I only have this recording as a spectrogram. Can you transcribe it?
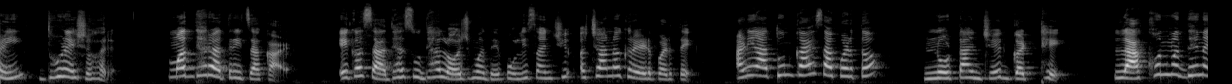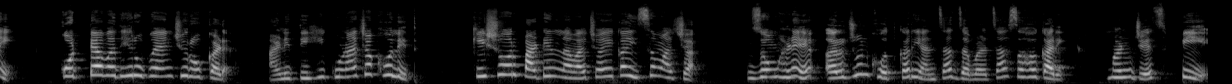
सकाळी धुळे शहर. मध्यरात्रीचा काळ. एका साध्या सुध्या लॉजमध्ये पोलिसांची अचानक रेड पडते. आणि आतून काय सापडतं? नोटांचे गठ्ठे. लाखोंमध्ये नाही कोट्यावधी रुपयांची रोकड. आणि तीही कुणाच्या खोलीत? किशोर पाटील नावाच्या एका इसमाच्या. जो म्हणे अर्जुन खोतकर यांचा जवळचा सहकारी म्हणजेच पीए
